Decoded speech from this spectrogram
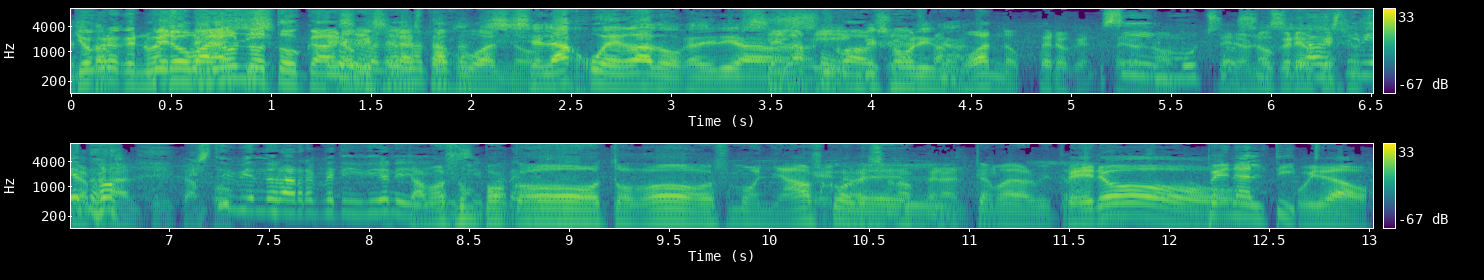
Yo creo que no Pero es balón penalti, no toca, Pero sí, que se la está no toca. jugando. Se la ha jugado, que diría Se la ha mi jugado, mi Se la sobrina. jugando, pero, que, pero sí, no, mucho. pero no sí, creo que eso sea viendo, penalti tampoco. Estoy viendo la repetición y Estamos y un sí parece. poco todos moñados con eso no es el penalti. tema del arbitraje. Pero Penaltito. cuidado.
